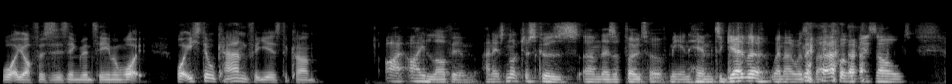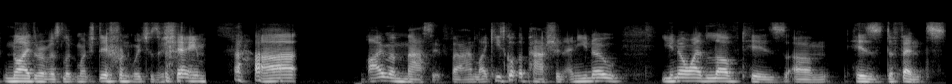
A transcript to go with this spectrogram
what he offers as his England team, and what what he still can for years to come. I, I love him, and it's not just because um, there's a photo of me and him together when I was about 12 years old. Neither of us look much different, which is a shame. Uh, I'm a massive fan. Like he's got the passion, and you know, you know, I loved his um, his defense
